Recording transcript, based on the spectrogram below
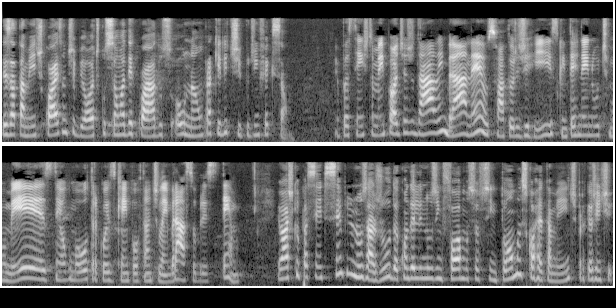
exatamente quais antibióticos são adequados ou não para aquele tipo de infecção. O paciente também pode ajudar a lembrar, né, os fatores de risco. Internei no último mês, tem alguma outra coisa que é importante lembrar sobre esse tema? Eu acho que o paciente sempre nos ajuda quando ele nos informa os seus sintomas corretamente, para que a gente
